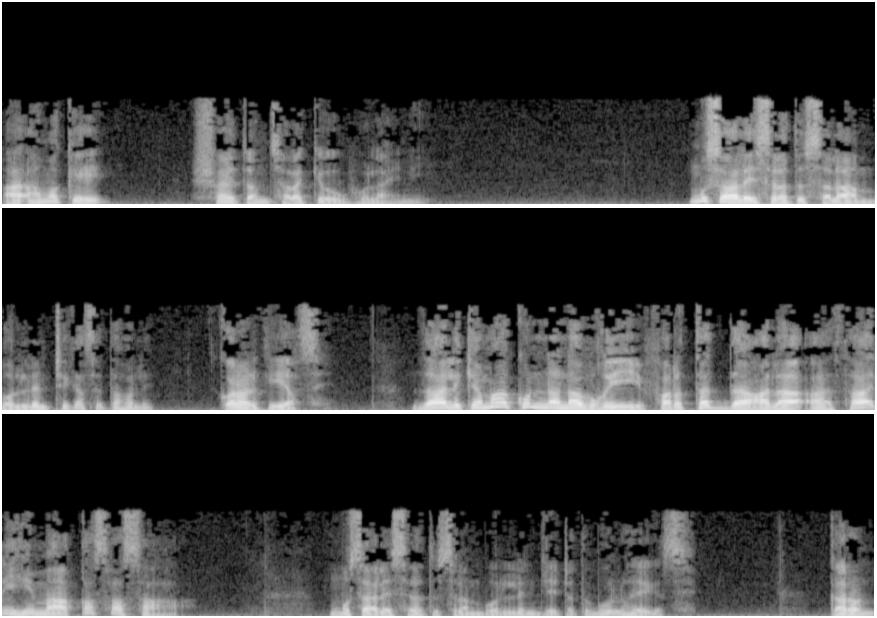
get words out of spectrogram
আর আমাকে শয়তান ছাড়া কেউ ভুলায়নি। মুসা আলাই সালাতাম বললেন, ঠিক আছে তাহলে, করার কি আছে? মুসা আলাই সালাতাম বললেন যে এটা তো ভুল হয়ে গেছে। কারণ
